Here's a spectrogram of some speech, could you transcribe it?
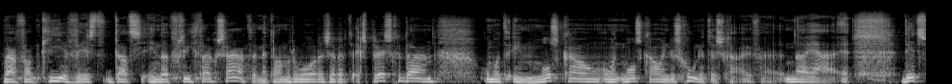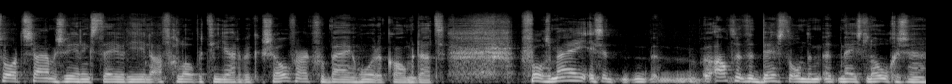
Waarvan Kiev wist dat ze in dat vliegtuig zaten. Met andere woorden, ze hebben het expres gedaan om het in Moskou, om het Moskou in de schoenen te schuiven. Nou ja, dit soort samenzweringstheorieën in de afgelopen tien jaar heb ik zo vaak voorbij horen komen dat volgens mij is het altijd het beste om het meest logische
